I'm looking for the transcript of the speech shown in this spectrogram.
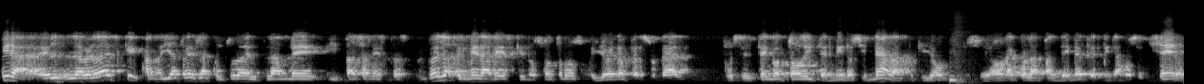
Mira, la verdad es que cuando ya traes la cultura del plan B y pasan estas, no es la primera vez que nosotros, o yo en lo personal, pues eh, tengo todo y termino sin nada, porque yo pues, ahora con la pandemia terminamos en cero.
